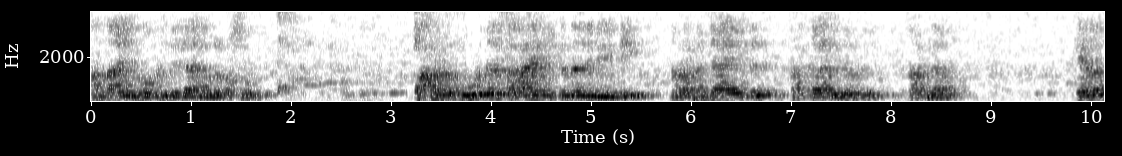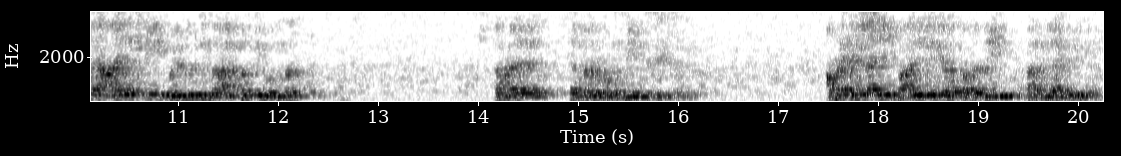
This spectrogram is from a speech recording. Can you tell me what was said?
നന്നായി നോക്കുന്നില്ല എന്നുള്ള പ്രശ്നമുണ്ട്. അപ്പൊ അവർക്ക് കൂടുതൽ സഹായം കിട്ടുന്നതിന് വേണ്ടി നമ്മുടെ പഞ്ചായത്ത് സർക്കാർ ഇടപെടുന്നു നടപ്പിലാക്കും കേരളത്തിൽ ആയിരത്തി ഒരുന്നൂറ്റി നാൽപ്പത്തി ഒന്ന് നമ്മുടെ സെന്ററുകളുണ്ട് പി എച്ച് സി സെന്റർ അവിടെ എല്ലാം ഈ പാലിയേറ്റീവ് കെയർ പദ്ധതി നടപ്പിലാക്കി വരികയാണ്.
